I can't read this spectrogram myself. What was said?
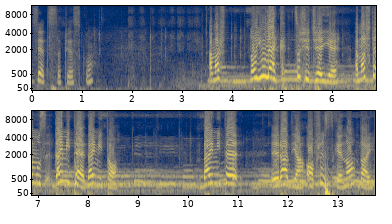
Zjedz se piesku. A masz... No Julek! Co się dzieje? A masz temu... Z... Daj mi te, daj mi to. Daj mi te y, radia. O, wszystkie, no, daj.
